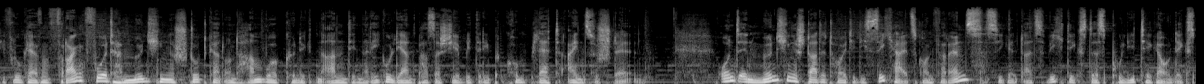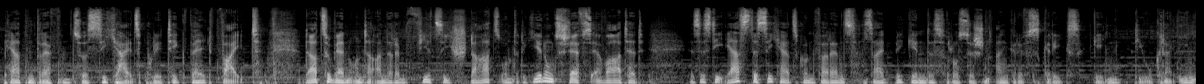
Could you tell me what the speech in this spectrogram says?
Die Flughäfen Frankfurt, München, Stuttgart und Hamburg kündigten an, den regulären Passagierbetrieb komplett einzustellen. Und in München startet heute die Sicherheitskonferenz. Sie gilt als wichtigstes Politiker- und Expertentreffen zur Sicherheitspolitik weltweit. Dazu werden unter anderem 40 Staats- und Regierungschefs erwartet. Es ist die erste Sicherheitskonferenz seit Beginn des russischen Angriffskriegs gegen die Ukraine.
